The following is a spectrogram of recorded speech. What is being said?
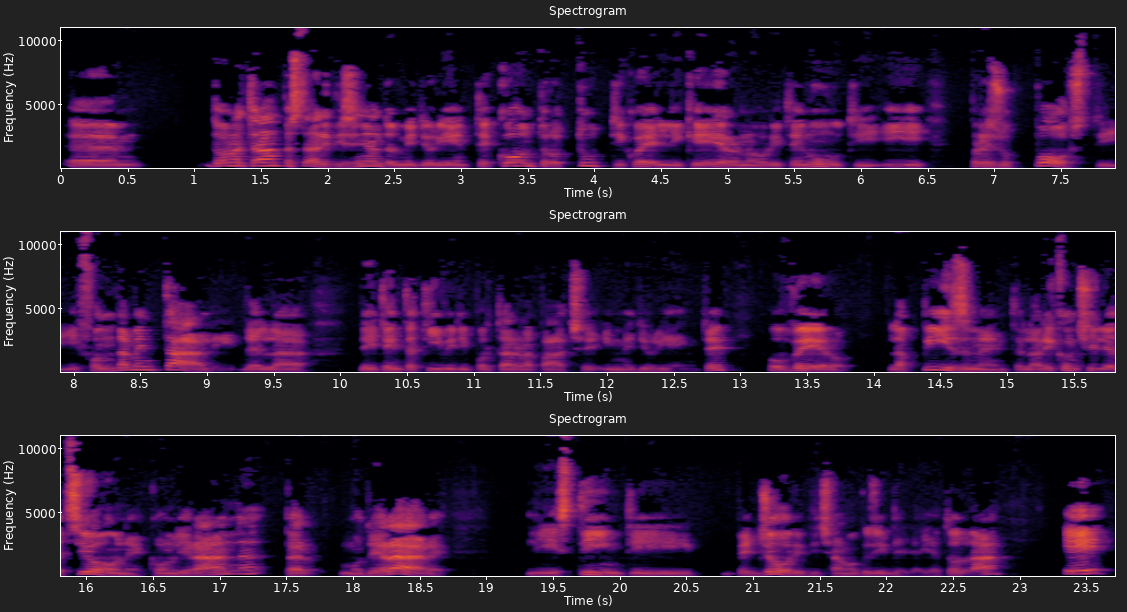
Eh, Donald Trump sta ridisegnando il Medio Oriente contro tutti quelli che erano ritenuti i presupposti, i fondamentali della, dei tentativi di portare la pace in Medio Oriente, ovvero l'appeasement, la riconciliazione con l'Iran per moderare gli istinti peggiori, diciamo così, degli ayatollah e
